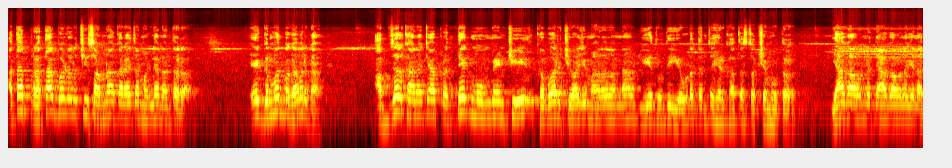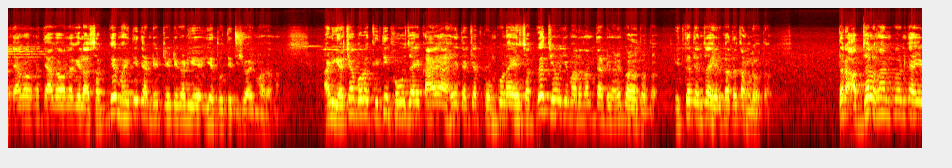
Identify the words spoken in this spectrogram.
आता प्रतापगडची सामना करायचा म्हटल्यानंतर एक गंमत बघा बरं का. अफजल खानाच्या प्रत्येक मुवमेंटची खबर शिवाजी महाराजांना येत होती एवढं त्यांचं हेरखातं सक्षम होतं. या गावानं त्या गावाला गेला त्या गावानं त्या गावाला गेला सगळे माहिती त्या त्या ठिकाणी ये- येत होती ती शिवाजी महाराजांना. आणि याच्याबरोबर किती फौज आहे काय आहे त्याच्यात कोण कोण आहे हे सगळंच शिवाजी महाराजांना त्या ठिकाणी कळत होतं. इतकं त्यांचं हेरखातं चांगलं होतं. तर अफजल खान पण काही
